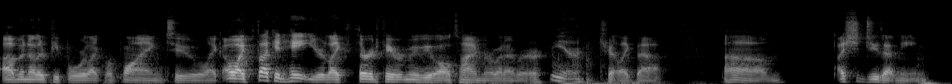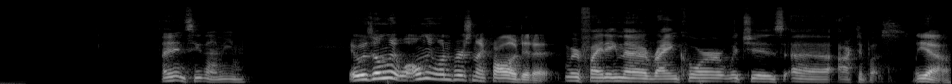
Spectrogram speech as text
Um, and other people were like replying to like, "Oh, I fucking hate your like third favorite movie of all time or whatever." Yeah. Shit like that. Um, I should do that meme. I didn't see that meme. It was only well, only one person I follow did it. We're fighting the Rancor, which is uh, Octopus. Yeah.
